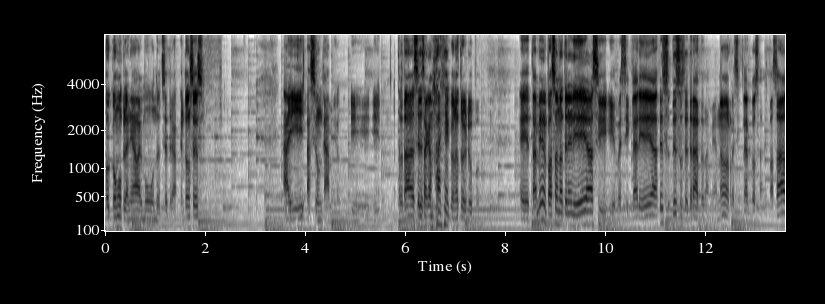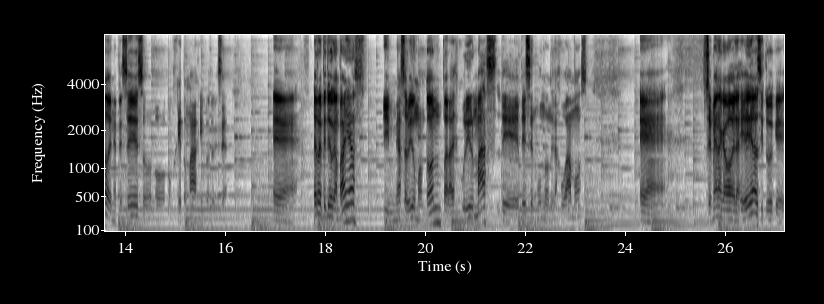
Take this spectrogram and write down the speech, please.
o cómo planeaba el mundo, etc. Entonces, ahí hacía un cambio y, trataba de hacer esa campaña con otro grupo. Eh, también me pasó no tener ideas y, reciclar ideas, de eso, se trata también, ¿no? Reciclar cosas del pasado, NPCs o, o objetos mágicos, lo que sea. Eh, he repetido campañas, y me ha servido un montón para descubrir más de, ese mundo donde la jugamos. Eh, se me han acabado las ideas y tuve que...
